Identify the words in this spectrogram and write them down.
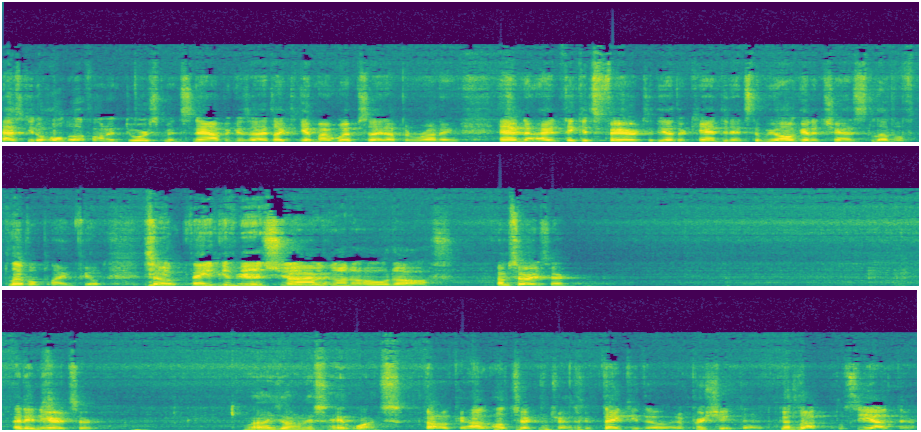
ask you to hold off on endorsements now because I'd like to get my website up and running. And I think it's fair to the other candidates that we all get a chance to level level playing field. So you, thank you you, can for be your assured time. we're going to hold off. I'm sorry, sir. I didn't hear it, sir. Well, he's only going to say it once. Oh, okay. I'll, I'll check the transcript. Thank you, though. I appreciate that. Good luck. We'll see you out there.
